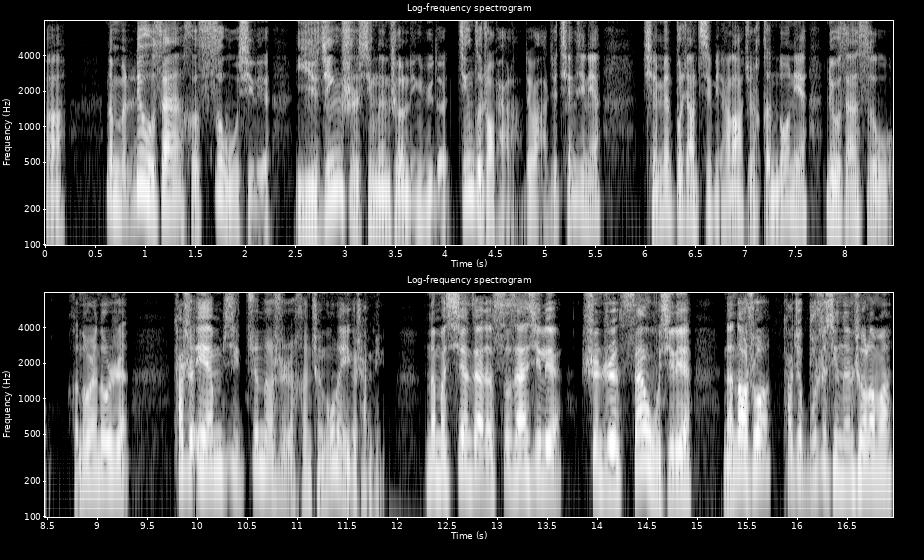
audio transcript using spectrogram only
啊。那么六三和四五系列已经是性能车领域的金字招牌了，对吧？就前几年，前面不讲几年了，就是很多年，六三四五很多人都认它是 AMG，真的是很成功的一个产品。那么现在的四三系列，甚至三五系列，难道说它就不是性能车了吗？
